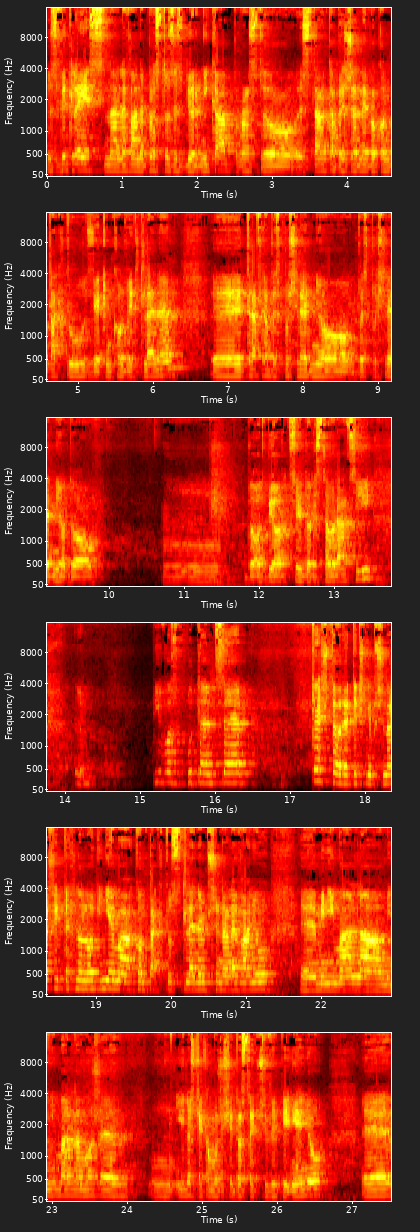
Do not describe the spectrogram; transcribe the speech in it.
zwykle jest nalewane prosto ze zbiornika, prosto z tanka, bez żadnego kontaktu z jakimkolwiek tlenem. Yy, trafia bezpośrednio, bezpośrednio do, do odbiorcy, do restauracji. Piwo z butelce też teoretycznie przy naszej technologii nie ma kontaktu z tlenem przy nalewaniu. Yy, minimalna, minimalna może Mm, ilość jaka może się dostać przy wypienieniu. E,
